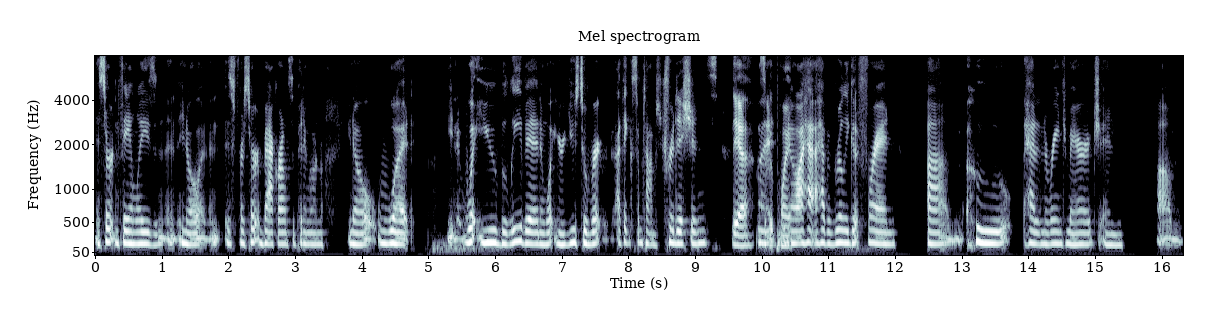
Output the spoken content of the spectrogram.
in certain families and, and you know and is for certain backgrounds depending on you know what you know what you believe in and what you're used to. I think sometimes traditions. Yeah, that's a good point. You know, I, ha- I have a really good friend um, who had an arranged marriage, and um,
